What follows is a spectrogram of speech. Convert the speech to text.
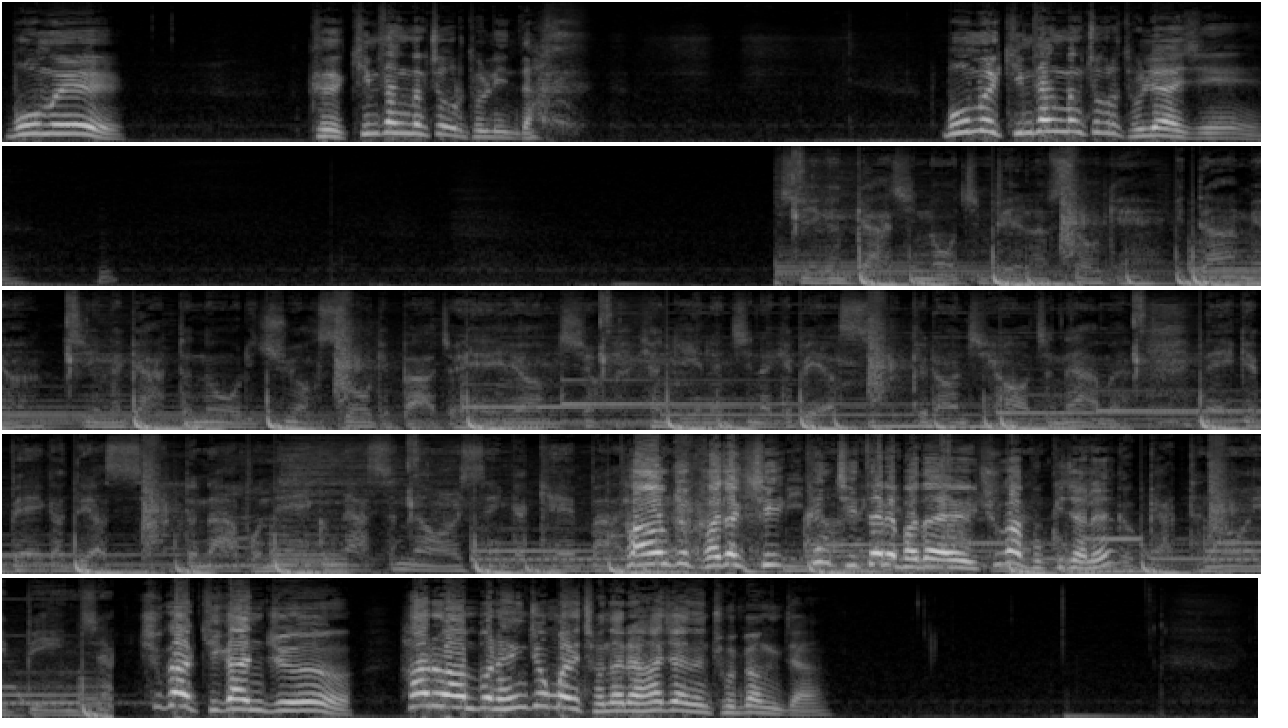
몸을 그 김상병 쪽으로 돌린다 몸을 김상병 쪽으로 돌려야지 지금까지 놓친 필름 속에 있다면 속에 빠져 헤엄쳐 향기는 진하게 배었어 그런지 허전함은 내게 배가 되었어 떠나보내고 나서 널 생각해봐 다음 주 가장 지- 큰 지탄을 받아야 할 휴가 복귀 전은? 것 같은 너의 빈자 휴가 기간 중 하루 한 번 행정반에 전화를 하지 않은 조병장.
